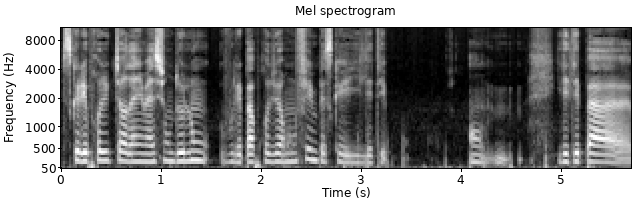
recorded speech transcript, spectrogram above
parce que les producteurs d'animation de long voulaient pas produire mon film parce qu'il était, il n'était pas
